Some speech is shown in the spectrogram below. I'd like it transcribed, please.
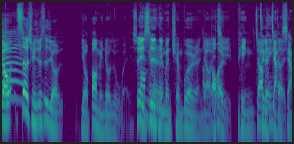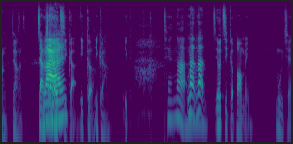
有社群就是有有报名就入围，所以是你们全部的人要一起拼这个奖项这样子。奖项有几个？一个一个一个。天哪，那那有几个报名？目前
